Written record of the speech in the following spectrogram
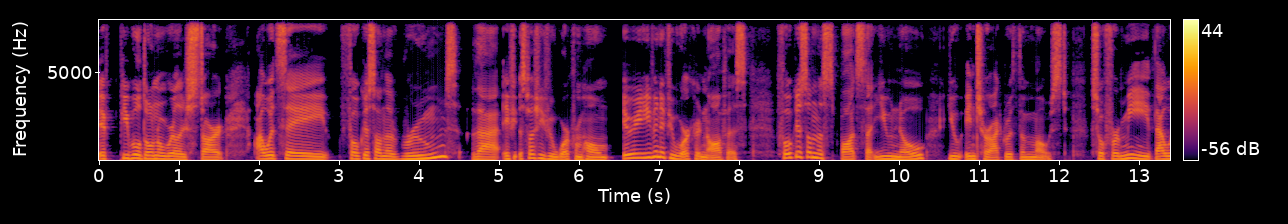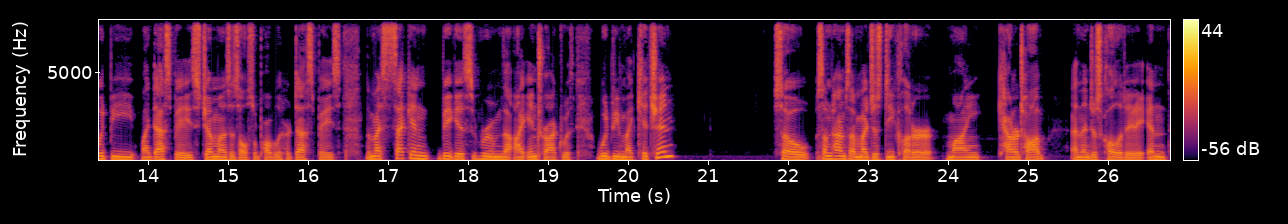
If people don't know where to start, I would say focus on the rooms that, if especially if you work from home, or even if you work in an office, focus on the spots that you know you interact with the most. So for me, that would be my desk space. Gemma's is also probably her desk space. Then my second biggest room that I interact with would be my kitchen. So sometimes I might just declutter my countertop and then just call it a day. And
